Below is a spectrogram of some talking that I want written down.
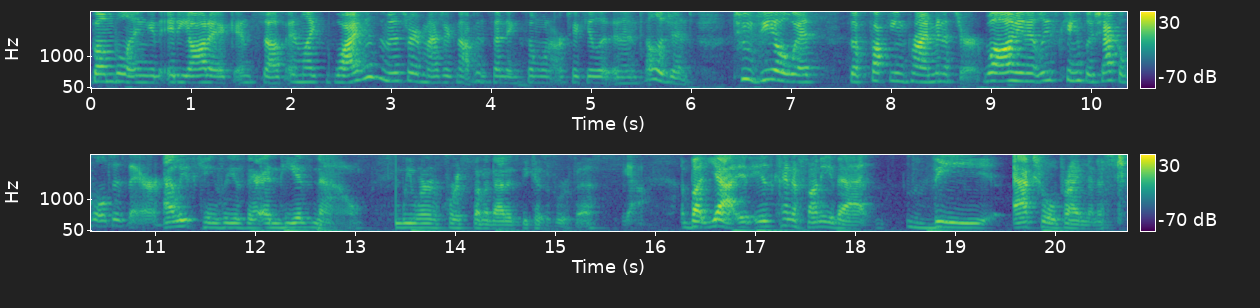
bumbling and idiotic and stuff. And like, why has the Ministry of Magic not been sending someone articulate and intelligent to deal with the fucking Prime Minister? Well, I mean, at least Kingsley Shacklebolt is there. At least Kingsley is there, and he is now. We learn, of course, some of that is because of Rufus. Yeah. But yeah, it is kind of funny that the actual prime minister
